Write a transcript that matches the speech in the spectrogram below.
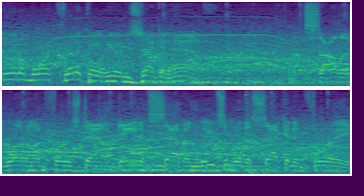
little more critical here in the second half. Solid run on first down. Gain of seven leaves them with a second and three.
